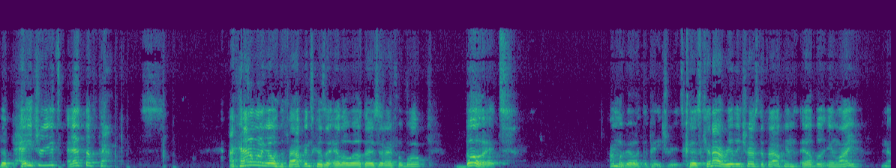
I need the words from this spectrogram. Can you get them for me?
The Patriots at the Falcons. I kind of want to go with the Falcons because of LOL Thursday Night Football, but I'm going to go with the Patriots because can I really trust the Falcons ever in life? No.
